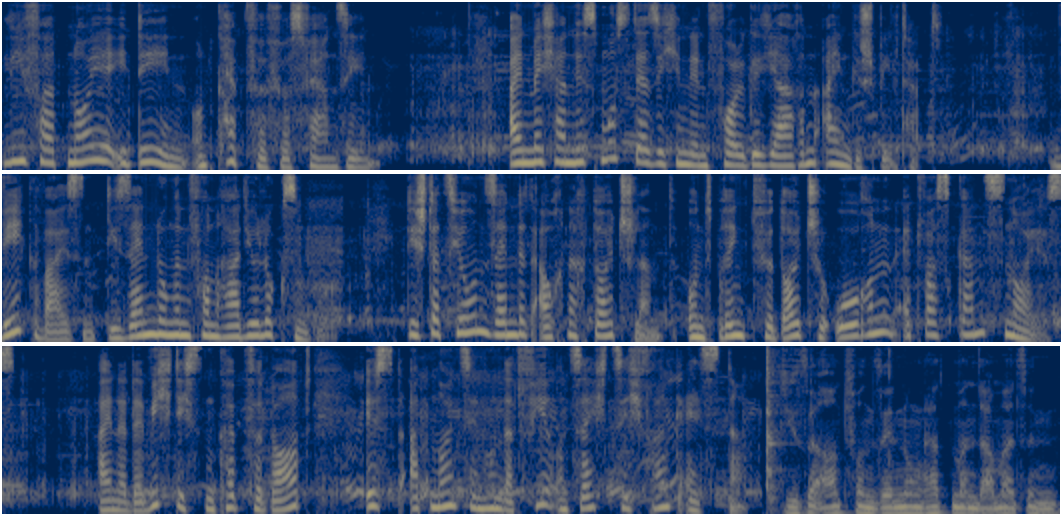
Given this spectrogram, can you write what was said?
liefert neue Ideen und Köpfe fürs Fernsehen. Ein Mechanismus, der sich in den Folgejahren eingespielt hat. Wegweisend die Sendungen von Radio Luxemburg. Die Station sendet auch nach Deutschland und bringt für deutsche Ohren etwas ganz Neues. Einer der wichtigsten Köpfe dort ist ab 1964 Frank Elstner. Diese Art von Sendung hat man damals in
